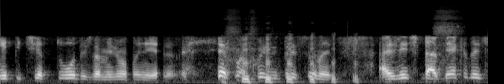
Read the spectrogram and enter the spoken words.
repetia todas da mesma maneira. É uma coisa impressionante. A gente, da década de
